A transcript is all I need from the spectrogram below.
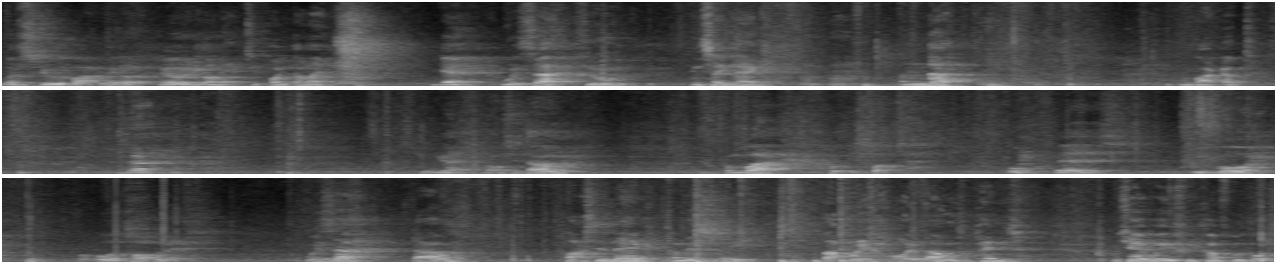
Once secure the back leg, look, I already got an exit point, don't I? Again, with that through, inside leg, under, and uh, back out. Yeah? Again, knocks it down. Come back, put your foot. Oh, there it is. We go, over the top of it. Whizzer, down, pass his leg, come this way, that way, all the way down, depends whichever way you feel comfortable going.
